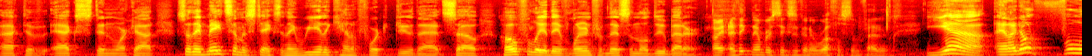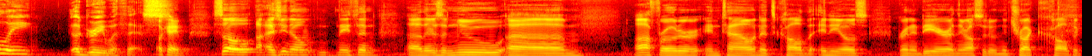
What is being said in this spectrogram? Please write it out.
Active X didn't work out. So they've made some mistakes, and they really can't afford to do that. So hopefully they've learned from this and they'll do better. Right, I think number six is going to ruffle some feathers. Yeah, and I don't fully agree with this. Okay, so uh, as you know, Nathan, uh, there's a new um, off-roader in town. It's called the Ineos Grenadier, and they're also doing the truck called the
